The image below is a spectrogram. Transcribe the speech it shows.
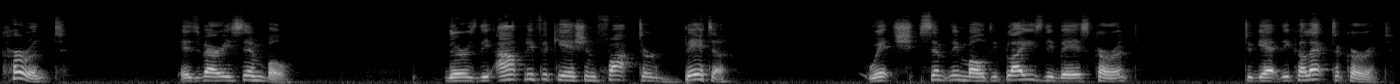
current is very simple. There's the amplification factor beta which simply multiplies the base current to get the collector current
